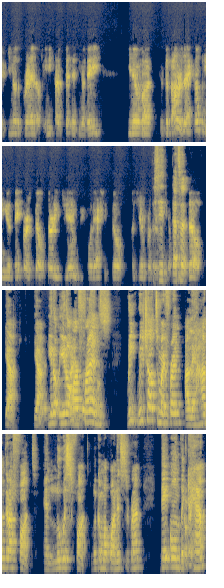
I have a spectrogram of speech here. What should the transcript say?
if you know the brand of Anytime Fitness, you know, they, you know, uh, the founders of that company, you know, they first built 30 gyms before they actually built a gym for their, See, you know, that's a, yeah, yeah, yeah. You know, you know, our friends, re- reach out to my friend Alejandra Font and Louis Font. Look them up on Instagram. They own the okay. camp.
